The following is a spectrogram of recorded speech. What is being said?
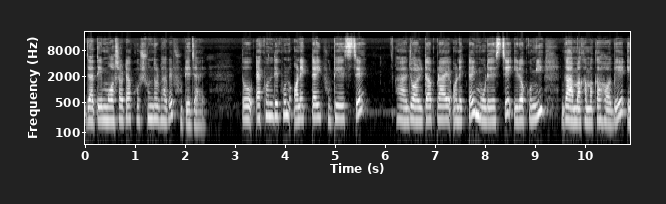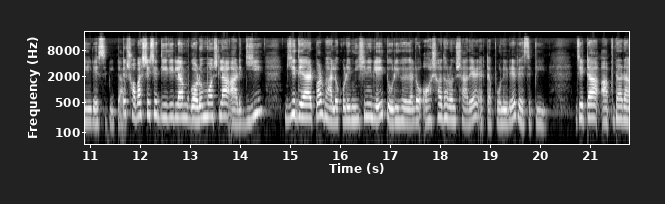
যাতে মশলাটা খুব সুন্দরভাবে ফুটে যায়। তো এখন দেখুন অনেকটাই ফুটে এসছে। জলটা প্রায় অনেকটাই মরে এসছে, এরকমই গা মাখা হবে এই রেসিপিটা সবার শেষে দিয়ে দিলাম গরম মশলা আর ঘি। ঘি দেওয়ার পর ভালো করে মিশিয়ে নিলেই তৈরি হয়ে গেল অসাধারণ স্বাদের একটা পনিরের রেসিপি যেটা আপনারা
